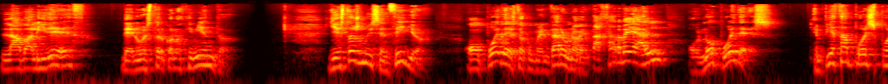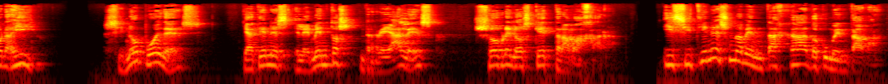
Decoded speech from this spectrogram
la validez de nuestro conocimiento. Y esto es muy sencillo. O puedes documentar una ventaja real o no puedes. Empieza pues por ahí. Si no puedes, ya tienes elementos reales sobre los que trabajar. Y si tienes una ventaja documentada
